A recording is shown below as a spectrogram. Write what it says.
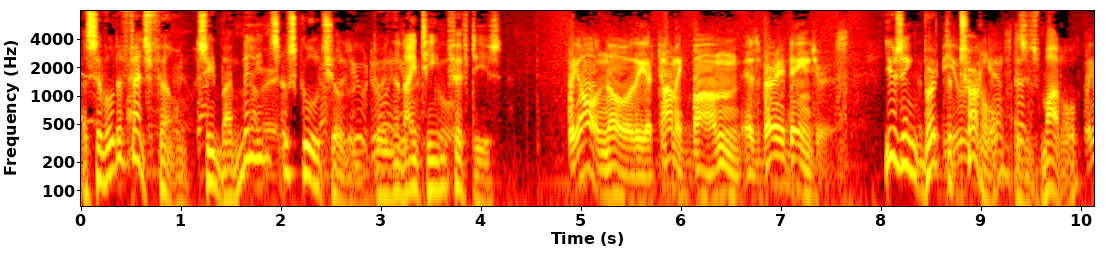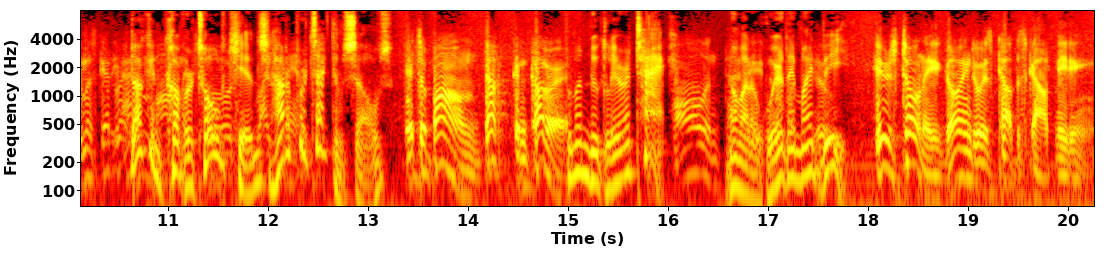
a civil defense film seen by millions of school children during the 1950s. We all know the atomic bomb is very dangerous. Using Bert the Turtle as his model, We must get ready. Duck and Cover told kids how to protect themselves It's a bomb. Duck and cover. from a nuclear attack, no matter where they might be. Here's Tony going to his Cub Scout meeting.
